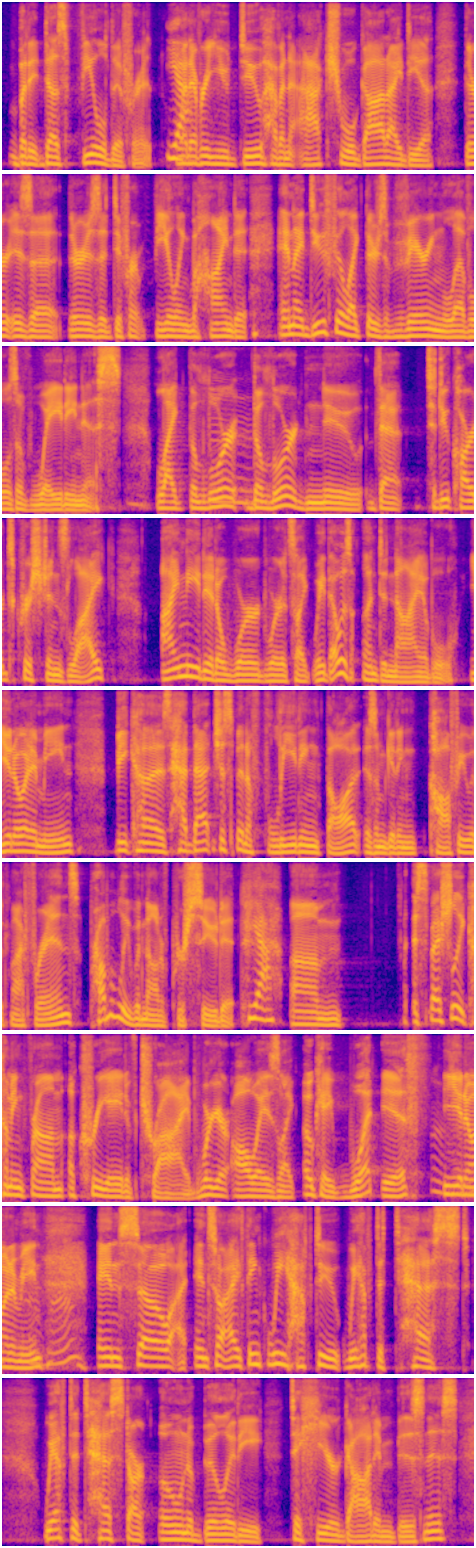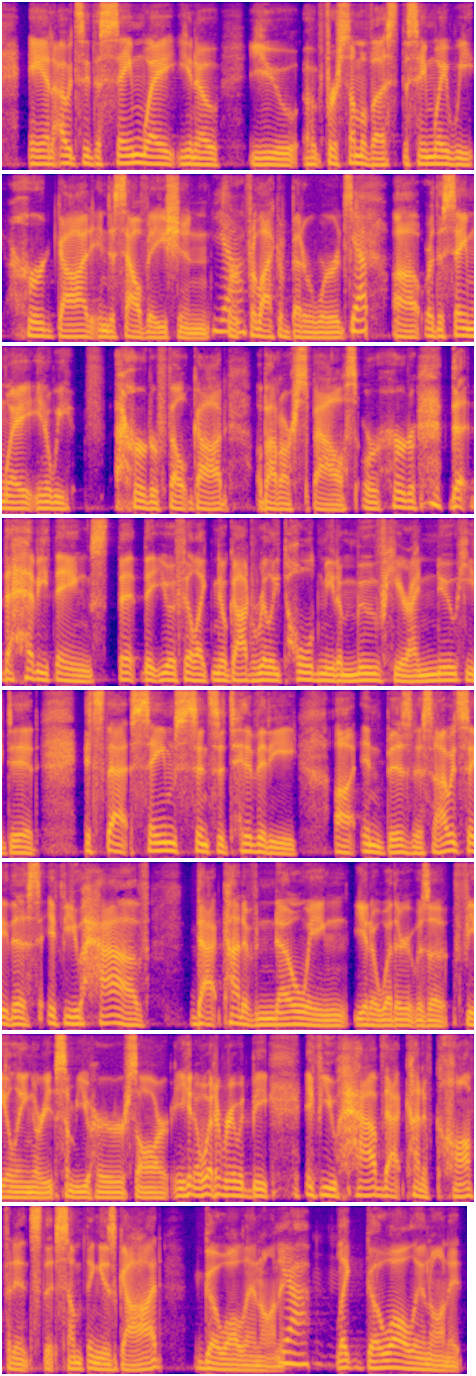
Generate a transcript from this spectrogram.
but it does feel different. Yeah. Whenever you do have an actual God idea, there is a there is a different feeling behind it. And I do feel like there's varying levels of weightiness. Like the Lord the Lord knew that to do cards Christians like, I needed a word where it's like, wait, that was undeniable. You know what I mean? Because had that just been a fleeting thought as I'm getting coffee with my friends, probably would not have pursued it Yeah. um, especially coming from a creative tribe where you're always like, okay, what if? You know mm-hmm, what I mean? Mm-hmm. And so, I- and so, I think we have to we have to test we have to test our own ability to hear God in business. And I would say the same way, you know, you uh, for some of us, the same way we heard God into salvation, Yeah. for, for lack of better words, Yep. uh, or the same way you know we f- heard or felt God about our spouse, or heard or, the the heavy things that that you feel like no God really told me to move here. I knew He did. It's that same sensitivity uh, in business, and I would say this: if you have that kind of knowing, you know, whether it was a feeling or some you heard or saw, or, you know, whatever it would be, if you have that kind of confidence that something is God, go all in on it. Yeah. Mm-hmm. Like go all in on it.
